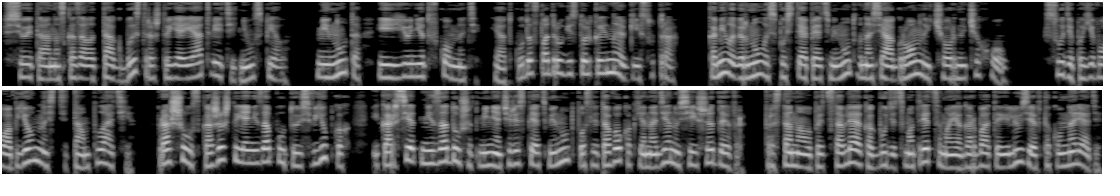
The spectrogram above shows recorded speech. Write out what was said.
Все это она сказала так быстро, что я ей ответить не успела. Минута, и ее нет в комнате. И откуда в подруге столько энергии с утра? Камила вернулась спустя пять минут, внося огромный черный чехол. Судя по его объемности, там платье. Прошу, скажи, что я не запутаюсь в юбках, и корсет не задушит меня через пять минут после того, как я надену сей шедевр. Простонала, представляя, как будет смотреться моя горбатая иллюзия в таком наряде.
